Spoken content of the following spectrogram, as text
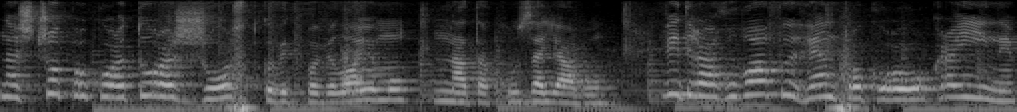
На що прокуратура жорстко відповіла йому на таку заяву. Відреагував і генпрокурор України.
